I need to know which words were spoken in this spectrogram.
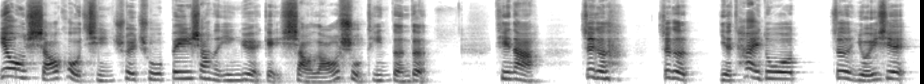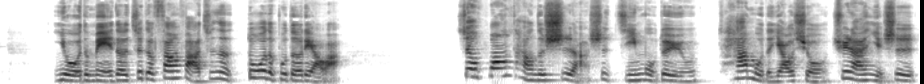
用小口琴吹出悲伤的音乐给小老鼠听，等等。天哪，这个这个也太多，这有一些有的没的，这个方法真的多的不得了啊！这荒唐的事啊，是吉姆对于汤姆的要求，居然也是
